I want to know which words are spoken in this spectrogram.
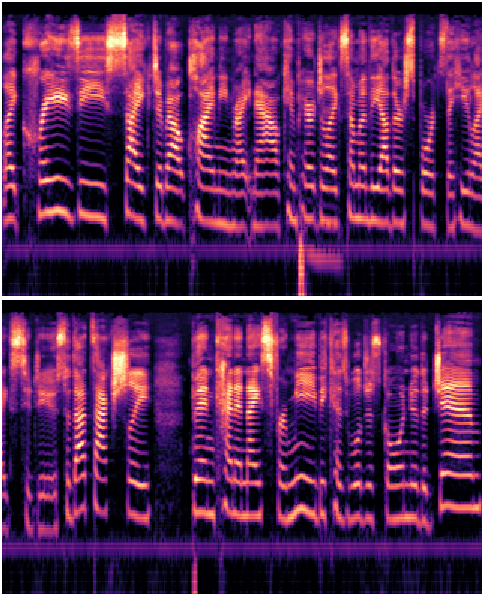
like crazy psyched about climbing right now compared to like some of the other sports that he likes to do. So that's actually been kind of nice for me because we'll just go into the gym,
